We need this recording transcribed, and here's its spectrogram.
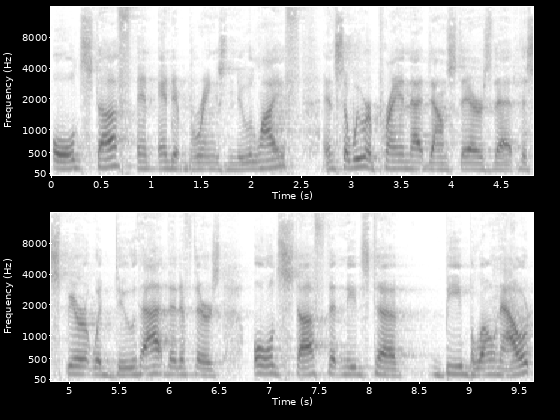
old stuff and, and it brings new life. And so we were praying that downstairs that the Spirit would do that, that if there's old stuff that needs to be blown out,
